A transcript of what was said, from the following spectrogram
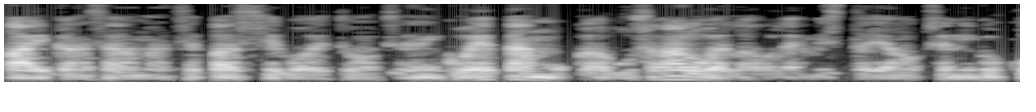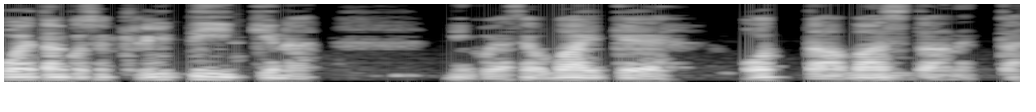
aikaansaama, että se passivoituu? Onko se niin kuin epämukavuus alueella olemista ja onko se, niin kuin, koetaanko se kritiikkinä niin kuin, ja se on vaikea ottaa vastaan, että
